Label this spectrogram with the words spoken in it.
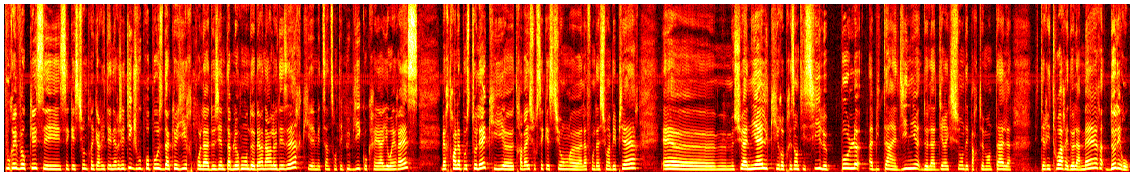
Pour évoquer ces, questions de précarité énergétique, je vous propose d'accueillir pour la deuxième table ronde Bernard Ledésert, qui est médecin de santé publique au CREA ORS, Bertrand Lapostolet, qui euh, travaille sur ces questions euh, à la Fondation Abbé Pierre, et euh, Monsieur qui représente ici le pôle habitat indigne de la direction départementale des territoires et de la mer de l'Hérault.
